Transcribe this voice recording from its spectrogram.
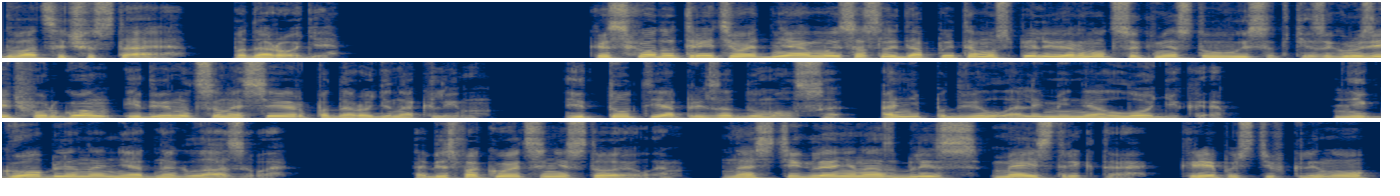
26. По дороге. К исходу третьего дня мы со следопытом успели вернуться к месту высадки, загрузить фургон и двинуться на север по дороге на Клин. И тут я призадумался, а не подвела ли меня логика? Ни гоблина, ни одноглазого. Обеспокоиться не стоило. Настигли они нас близ Мейстрикта, крепости в Клину,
